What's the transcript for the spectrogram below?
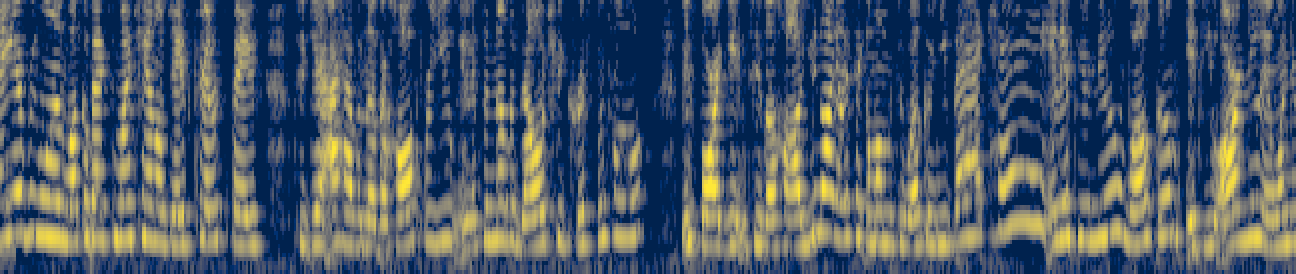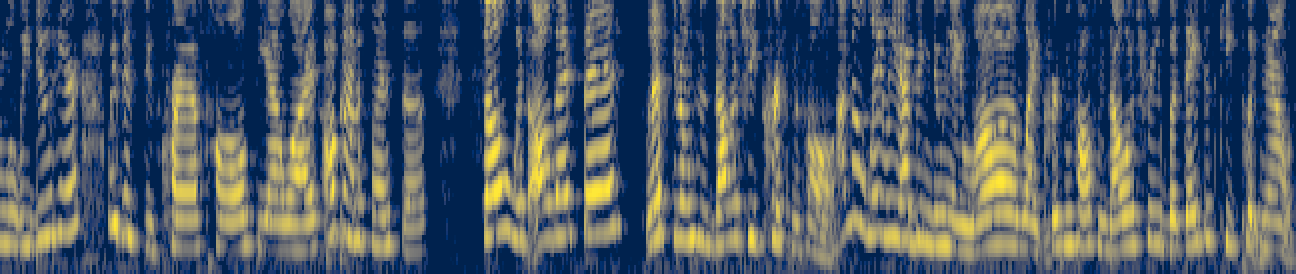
Hey everyone, welcome back to my channel, Jay's Creative Space. Today I have another haul for you and it's another Dollar Tree Christmas haul. Before I get into the haul, you know I gotta take a moment to welcome you back. Hey, and if you're new, welcome. If you are new and wondering what we do here, we just do crafts, hauls, DIYs, all kind of fun stuff. So with all that said, let's get on to this Dollar Tree Christmas haul. I know lately I've been doing a lot of like Christmas hauls from Dollar Tree, but they just keep putting out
